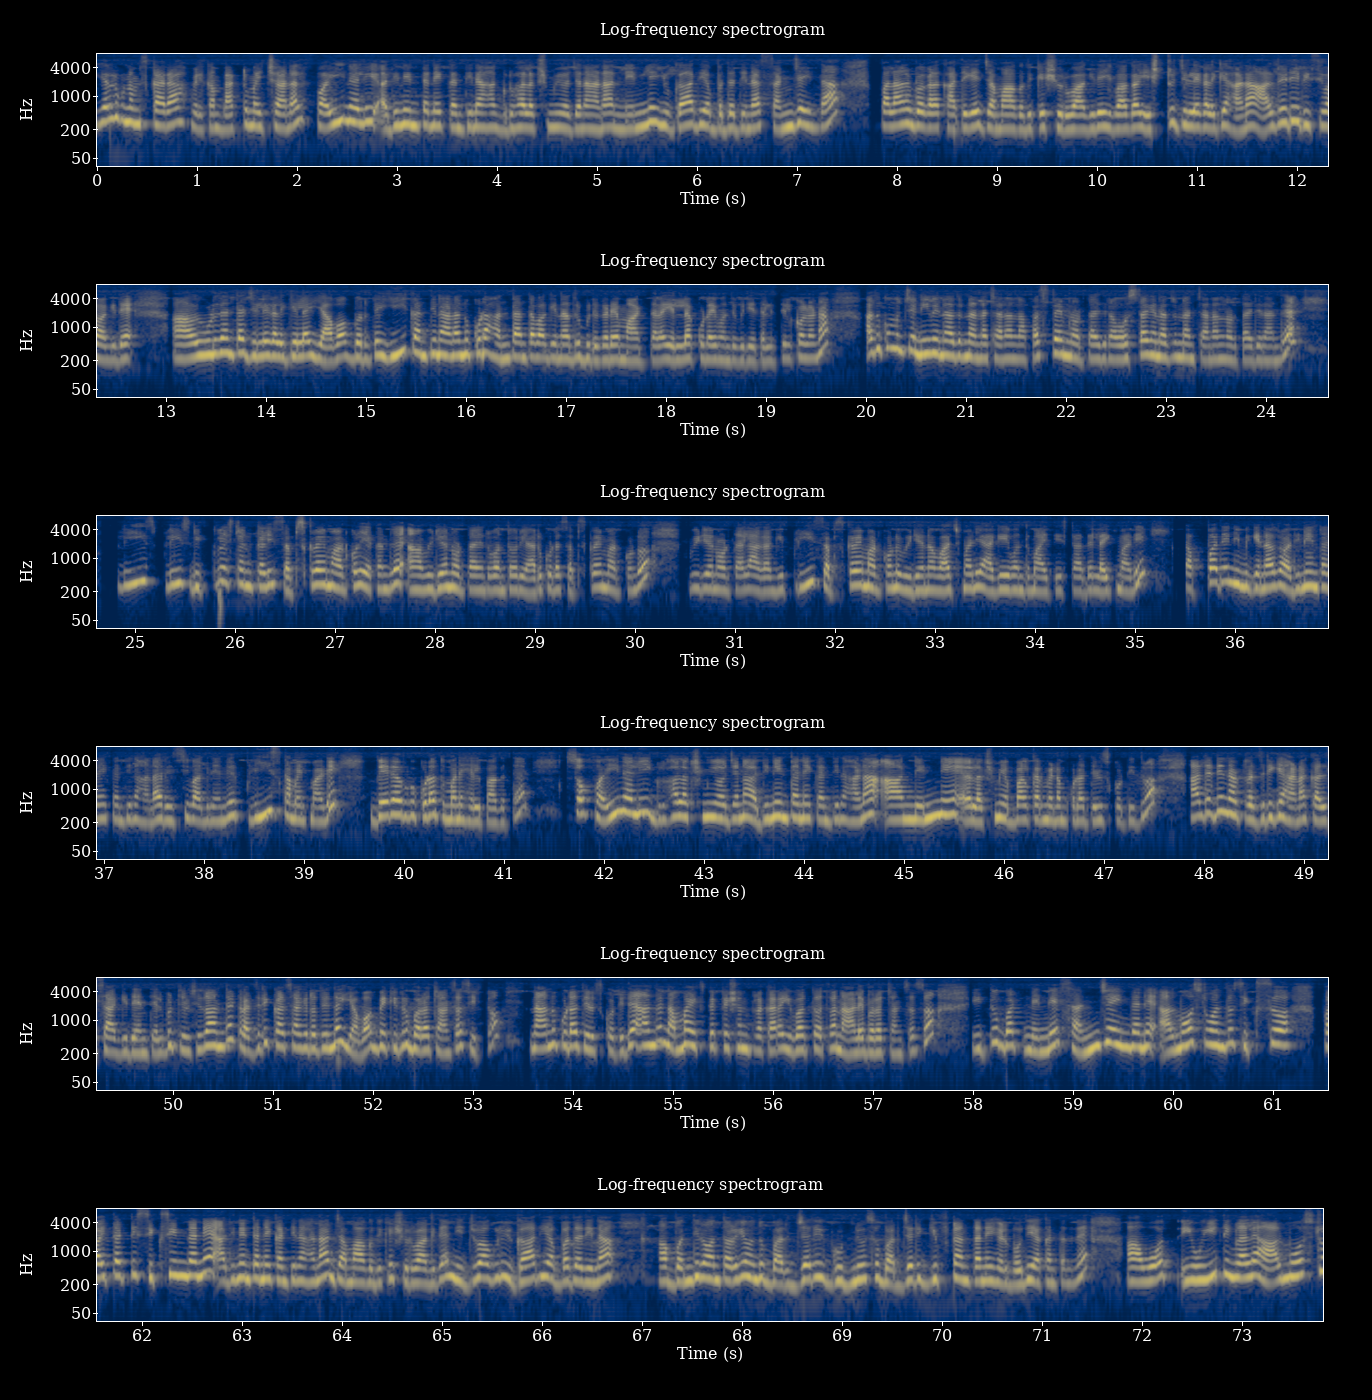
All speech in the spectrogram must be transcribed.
ಎಲ್ರಿಗೂ ನಮಸ್ಕಾರ. Welcome back to my channel finally ಹದಿನೆಂಟನೇ ಕಂತಿನ ಗೃಹಲಕ್ಷ್ಮಿ ಯೋಜನಾ ಹಣ ನಿನ್ನೆ ಯುಗಾದಿ ಹಬ್ಬದ ದಿನ ಸಂಜೆಯಿಂದ ಫಲಾನುಭವಿಗಳ ಖಾತೆಗೆ ಜಮಾ ಆಗೋದಕ್ಕೆ ಶುರುವಾಗಿದೆ. ಇವಾಗ ಎಷ್ಟು ಜಿಲ್ಲೆಗಳಿಗೆ ಹಣ ಆಲ್ರೆಡಿ ರಿಸೀವ್ ಆಗಿದೆ. ಉಳಿದಂಥ ಜಿಲ್ಲೆಗಳಿಗೆಲ್ಲ ಯಾವಾಗ ಬರುತ್ತೆ? ಈ ಕಂತಿನ ಹಣನೂ ಕೂಡ ಹಂತ ಹಂತವಾಗಿ ಏನಾದರೂ ಬಿಡುಗಡೆ ಮಾಡ್ತಾರೆ? ಎಲ್ಲ ಕೂಡ ಈ ಒಂದು ವಿಡಿಯೋದಲ್ಲಿ ತಿಳ್ಕೊಳ್ಳೋಣ. ಅದಕ್ಕೂ ಮುಂಚೆ ನೀವೇನಾದರೂ ನನ್ನ ಚಾನಲ್ನ ಫಸ್ಟ್ ಟೈಮ್ ನೋಡ್ತಾ ಇದ್ದೀರಾ? ಹೊಸದಾಗಿ ಏನಾದರೂ ನನ್ನ ಚಾನಲ್ ನೋಡ್ತಾ ಇದ್ದೀರಾ ಅಂದರೆ ಪ್ಲೀಸ್ ಪ್ಲೀಸ್ ರಿಕ್ವೆಸ್ಟ್ ಅನ್ಕೊಳ್ಳಿ ಸಬ್ಸ್ಕ್ರೈಬ್ ಮಾಡ್ಕೊಳ್ಳಿ. ಯಾಕಂದರೆ ಆ ವಿಡಿಯೋ ನೋಡ್ತಾ ಇರುವಂಥವ್ರು ಯಾರು ಕೂಡ ಸಬ್ಸ್ಕ್ರೈಬ್ ಮಾಡಿಕೊಂಡು ವಿಡಿಯೋ ನೋಡ್ತಾ ಇಲ್ಲ. ಹಾಗಾಗಿ ಪ್ಲೀಸ್ ಸಬ್ಸ್ಕ್ರೈಬ್ ಮಾಡಿಕೊಂಡು ವಿಡಿಯೋನ ವಾಚ್ ಮಾಡಿ. ಹಾಗೆ ಈ ಒಂದು ಮಾಹಿತಿ ಇಷ್ಟ ಆದರೆ ಲೈಕ್ ಮಾಡಿ. ತಪ್ಪದೇ ನಿಮಗೇನಾದರೂ ಹದಿನೆಂಟನೇ ಕಂತಿನ ಹಣ ರಿಸೀವ್ ಆಗಿದೆ ಅಂದರೆ ಪ್ಲೀಸ್ ಕಮೆಂಟ್ ಮಾಡಿ. ಬೇರೆಯವ್ರಿಗೂ ಕೂಡ ತುಂಬಾ ಹೆಲ್ಪ್ ಆಗುತ್ತೆ. ಸೊ ಫೈನಲಿ ಗೃಹಲಕ್ಷ್ಮಿ ಯೋಜನಾ ಹದಿನೆಂಟನೇ ಕಂತಿನ ಹಣ, ಆ ನಿನ್ನೆ ಲಕ್ಷ್ಮಿ ಹೆಬ್ಬಾಳ್ಕರ್ ಮೇಡಮ್ ಕೂಡ ತಿಳಿಸ್ಕೊಟ್ಟಿದ್ರು. ಆಲ್ರೆಡಿ ನಾವು ಟ್ರೆಜರಿಗೆ ಹಣ ಕಳ್ಸಾಗಿದೆ ಅಂತ ಹೇಳ್ಬಿಟ್ಟು ತಿಳಿಸಿದ್ರು. ಅಂದರೆ ಟ್ರೆಜರಿಗೆ ಕಳ್ಸಾಗಿರೋದ್ರಿಂದ ಯಾವಾಗ ಬೇಕಿದ್ರೂ ಬರೋ ಚಾನ್ಸಸ್ ಇತ್ತು. ನಾನು ಕೂಡ ತಿಳಿಸ್ಕೊಟ್ಟಿದ್ದೆ. ಅಂದರೆ ನಮ್ಮ ಎಕ್ಸ್ಪೆಕ್ಟೇಷನ್ ಪ್ರಕಾರ ಇವತ್ತು ಅಥವಾ ನಾಳೆ ಬರೋ ಚಾನ್ಸಸ್ ಇತ್ತು ಬಟ್ ನಿನ್ನೆ ಸಂಜೆಯಿಂದನೇ ಆಲ್ಮೋಸ್ಟ್ ಒಂದು ಸಿಕ್ಸ್ ಫೈವ್ ತರ್ಟಿ ಸಿಕ್ಸಿಂದನೇ ಹದಿನೆಂಟನೇ ಕಂತಿನ ಹಣ ಜಮಾ ಆಗೋದಕ್ಕೆ ಶುರುವಾಗಿದೆ. ನಿಜವಾಗ್ಲೂ ಯುಗಾದಿ ಹಬ್ಬದ ದಿನ ಬಂದಿರುವಂಥವ್ರಿಗೆ ಒಂದು ಭರ್ಜರಿ ಗುಡ್ ನ್ಯೂಸು ಭರ್ಜರಿ ಗಿಫ್ಟ್ ಅಂತಲೇ ಹೇಳ್ಬೋದು. ಯಾಕಂತಂದರೆ ಓದ್, ಈ ತಿಂಗಳಲ್ಲೇ ಆಲ್ಮೋಸ್ಟ್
